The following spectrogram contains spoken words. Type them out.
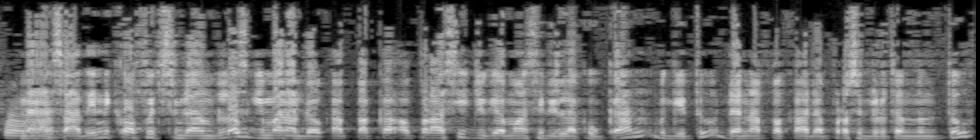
Hmm. Nah saat ini COVID-19 gimana dok? Apakah operasi juga masih dilakukan begitu dan apakah ada prosedur tertentu?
